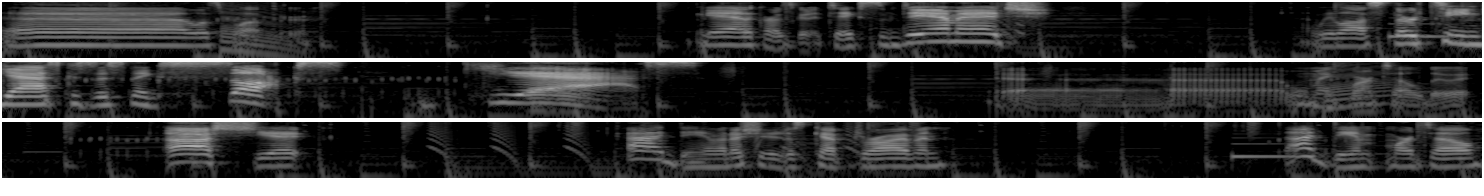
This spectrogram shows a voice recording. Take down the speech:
Uh, let's plot through. Yeah, the car's gonna take some damage. We lost 13 gas because this thing sucks. Gas. Uh, we'll make Martel do it. Ah, shit. God damn it, I should have just kept driving. God damn it, Martel.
